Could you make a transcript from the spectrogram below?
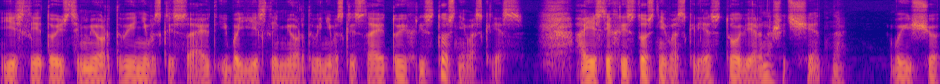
Если, то есть, мертвые не воскресают, ибо если мертвые не воскресают, то и Христос не воскрес. А если Христос не воскрес, то вера наша тщетна. Вы еще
